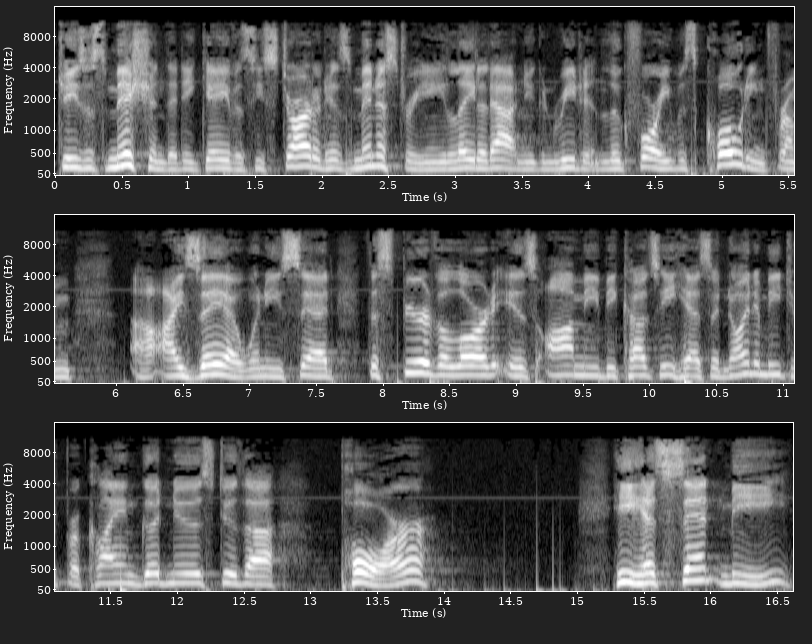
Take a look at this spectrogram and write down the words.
Jesus' mission that he gave us, he started his ministry and he laid it out, and you can read it in Luke 4. He was quoting from uh, Isaiah when he said, The Spirit of the Lord is on me because he has anointed me to proclaim good news to the poor. He has sent me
